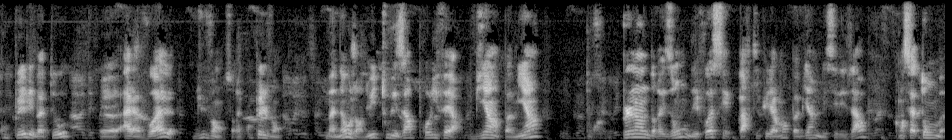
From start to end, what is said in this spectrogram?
coupé les bateaux euh, à la voile du vent, ça aurait coupé le vent. Maintenant, aujourd'hui, tous les arbres prolifèrent. Bien, pas bien, plein de raisons. Des fois, c'est particulièrement pas bien de laisser les arbres. Quand ça tombe,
